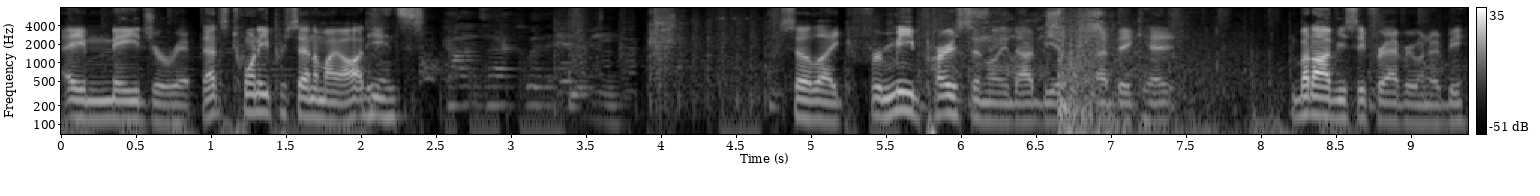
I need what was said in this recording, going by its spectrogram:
a major rip. That's 20% of my audience. So, like, for me personally, that'd be a, a big hit. But obviously, for everyone, it would be.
